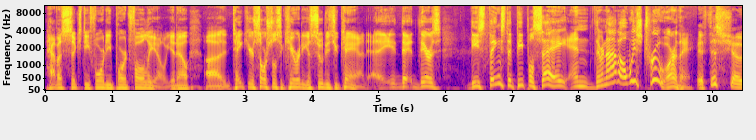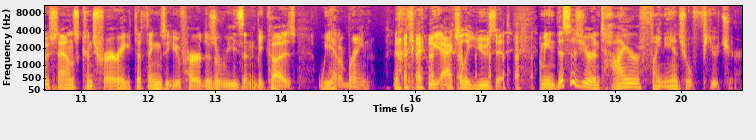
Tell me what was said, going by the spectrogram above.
have a 60-40 portfolio. You know, uh, take your Social Security as soon as you can. Uh, There's these things that people say, and they're not always true, are they? If this show sounds contrary to things that you've heard, there's a reason because we have a brain. Okay, we actually use it. I mean, this is your entire financial future.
